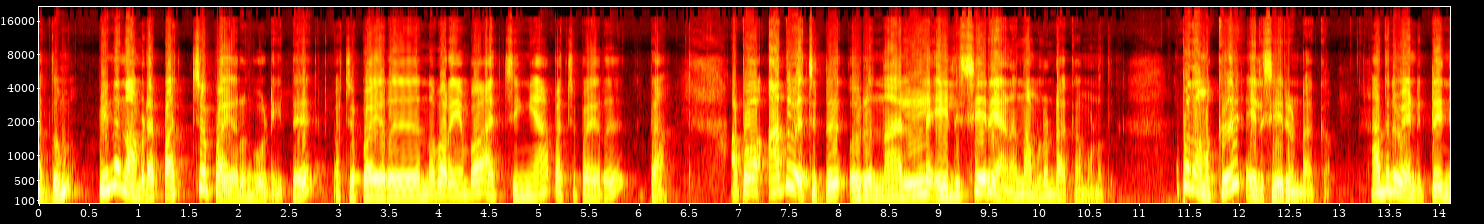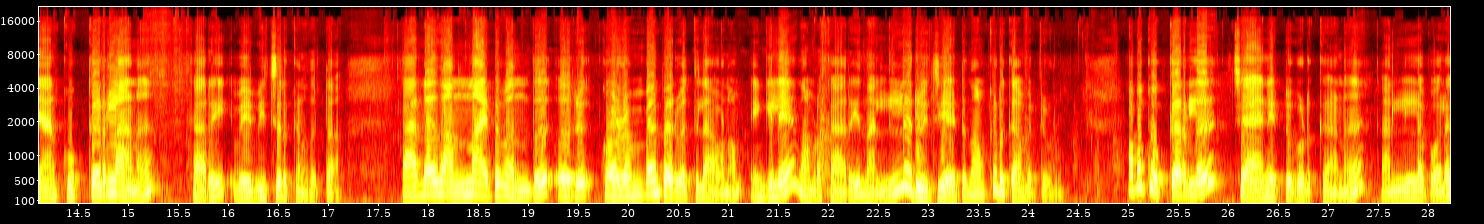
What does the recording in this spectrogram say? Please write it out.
അതും പിന്നെ നമ്മുടെ പച്ചപ്പയറും കൂടിയിട്ട് പച്ചപ്പയർ എന്ന് പറയുമ്പോൾ അച്ചിങ്ങ പച്ചപ്പയർ ഇട്ടാ. അപ്പോൾ അത് വെച്ചിട്ട് ഒരു നല്ല എലിശ്ശേരിയാണ് നമ്മൾ ഉണ്ടാക്കാൻ പോണത്. അപ്പോൾ നമുക്ക് എലിശ്ശേരി ഉണ്ടാക്കാം. അതിന് വേണ്ടിയിട്ട് ഞാൻ കുക്കറിലാണ് കറി വേവിച്ചെടുക്കണത് കേട്ടോ കാരണം അത് നന്നായിട്ട് വെന്ത് ഒരു കുഴമ്പൻ പരുവത്തിലാവണം. എങ്കിലേ നമ്മുടെ കറി നല്ല രുചിയായിട്ട് നമുക്ക് എടുക്കാൻ പറ്റുള്ളൂ. അപ്പോൾ കുക്കറിൽ ചേന ഇട്ട് കൊടുക്കുകയാണ് നല്ലപോലെ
